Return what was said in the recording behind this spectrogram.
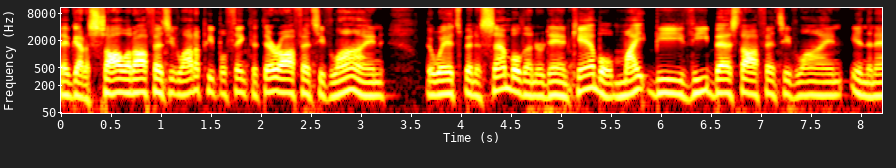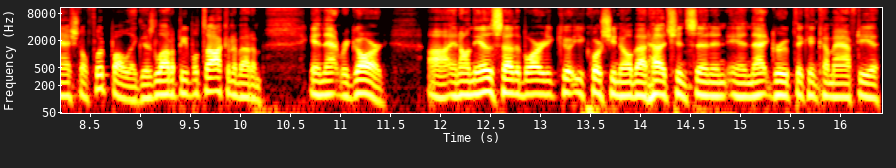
They've got a solid offensive. A lot of people think that their offensive line, the way it's been assembled under Dan Campbell, might be the best offensive line in the National Football League. There's a lot of people talking about him in that regard. Uh, and on the other side of the bar, of course, you know about Hutchinson and, and that group that can come after you.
